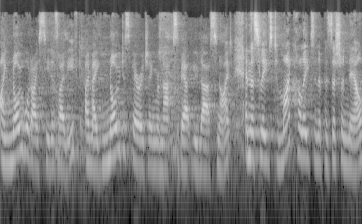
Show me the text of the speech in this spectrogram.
I know what I said as I left. I made no disparaging remarks about you last night, and this leaves to my colleagues in a position now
